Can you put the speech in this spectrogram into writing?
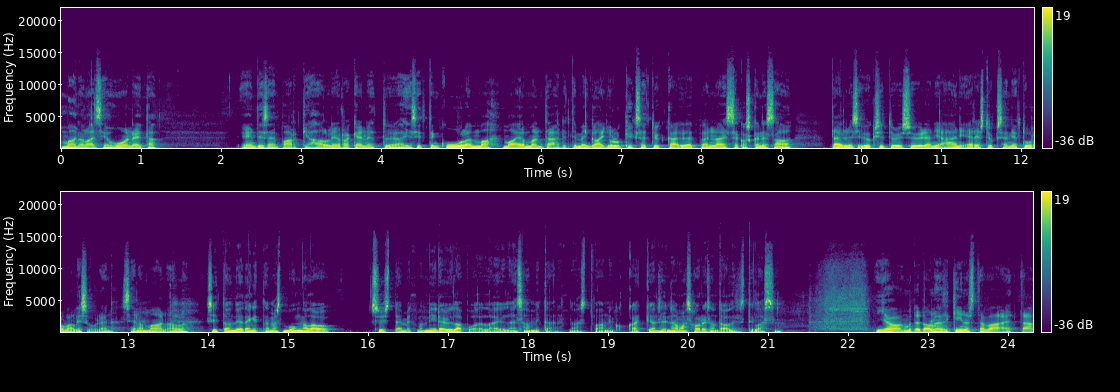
maanalaisia huoneita entiseen parkkihalliin rakennettuja ja sitten kuulemma maailman tähdet ja megajulkikset tykkää yöpyä näissä, koska ne saa täydellisen yksityisyyden ja äänieristuksen ja turvallisuuden siellä mm. maan alla. Sitten on tietenkin tämmöiset bungalow-systeemit, mutta niiden yläpuolella ei yleensä ole mitään. Että ne on vaan niin kuin kaikki on siinä samassa horisontaalisessa tilassa. Joo, mutta onhan se kiinnostavaa, että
